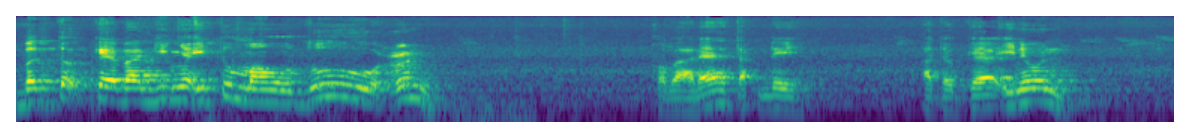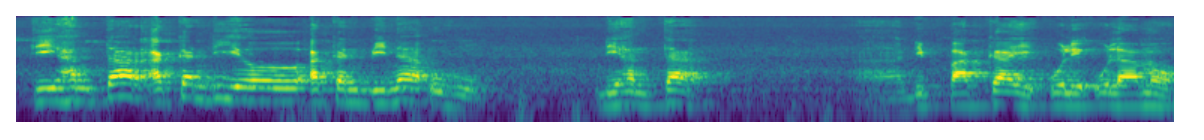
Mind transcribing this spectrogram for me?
Bentuk ke baginya itu maudhu'un khabar eh takdir. Atau kainun dihantar akan dia akan bina'uhu. Dihantar ha, dipakai oleh ulama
